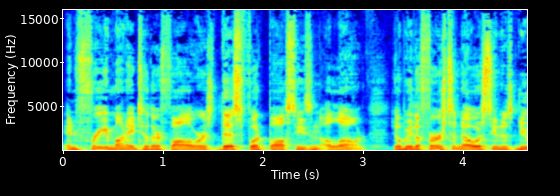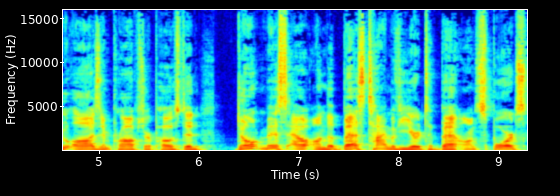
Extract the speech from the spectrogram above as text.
in free money to their followers this football season alone. You'll be the first to know as soon as new odds and props are posted. Don't miss out on the best time of year to bet on sports.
